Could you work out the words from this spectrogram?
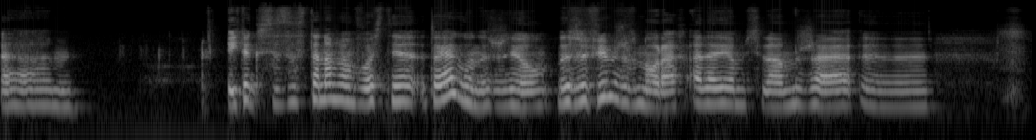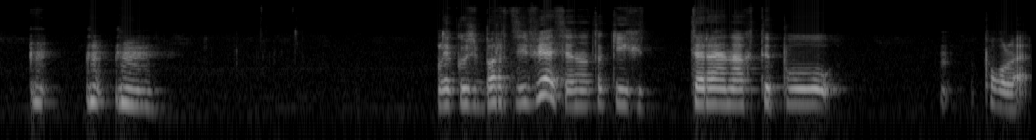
Em, I tak się zastanawiam właśnie, to jak one żyją? Że wiem, że w norach, ale ja myślałam, że yy, jakoś bardziej wiecie, na takich terenach typu pole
